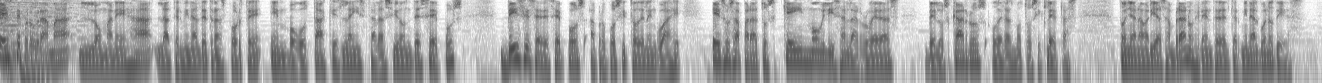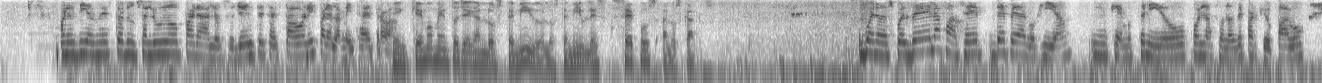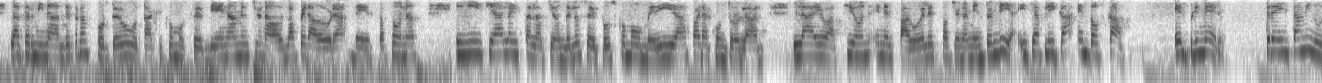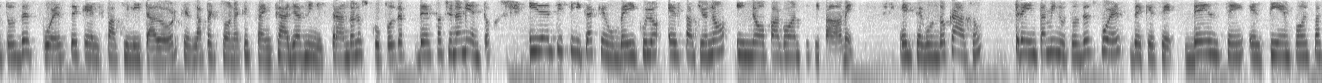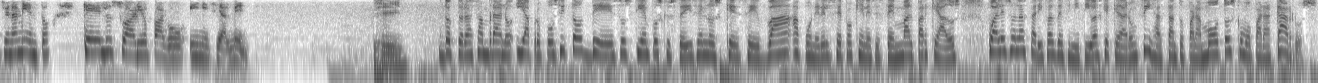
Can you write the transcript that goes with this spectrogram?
Este programa lo maneja la terminal de transporte en Bogotá, que es la instalación de cepos. Dícese de cepos, a propósito del lenguaje, esos aparatos que inmovilizan las ruedas de los carros o de las motocicletas. Doña Ana María Zambrano, gerente del terminal, buenos días. Buenos días, Néstor. Un saludo para los oyentes a esta hora y para la mesa de trabajo. ¿En qué momento llegan los temidos, los temibles cepos a los carros? Bueno, después de la fase de pedagogía mm, que hemos tenido con las zonas de parqueo pago, la terminal de transporte de Bogotá, que como usted bien ha mencionado es la operadora de estas zonas, inicia la instalación de los cepos como medida para controlar la evasión en el pago del estacionamiento en vía y se aplica en dos casos. El primero, 30 minutos después de que el facilitador, que es la persona que está en calle administrando los cupos de, estacionamiento, identifica que un vehículo estacionó y no pagó anticipadamente. El segundo caso, 30 minutos después de que se vence el tiempo de estacionamiento que el usuario pagó inicialmente. Sí, Doctora Zambrano, y a propósito de esos tiempos que usted dice en los que se va a poner el cepo a quienes estén mal parqueados, ¿cuáles son las tarifas definitivas que quedaron fijas, tanto para motos como para carros?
